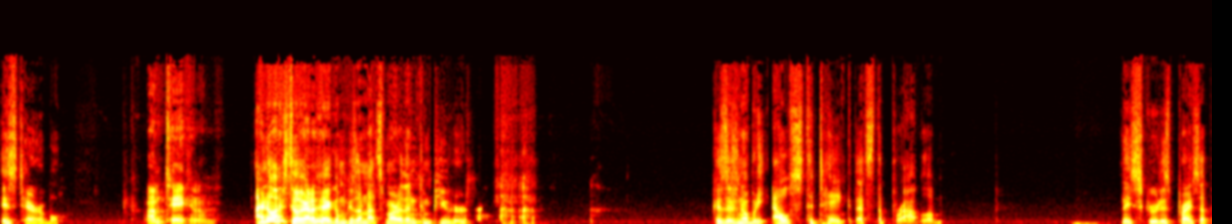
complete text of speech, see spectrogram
is terrible. I'm taking them. I know I still got to take them because I'm not smarter than computers. Because there's nobody else to take. That's the problem. They screwed his price up.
